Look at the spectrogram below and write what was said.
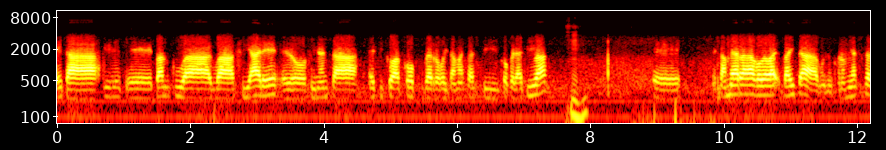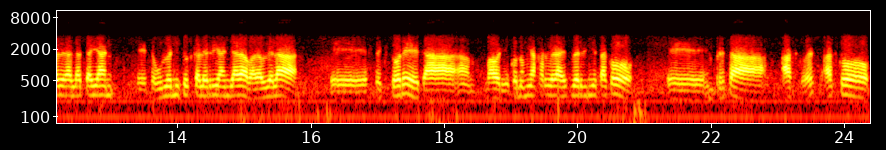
eta e, bankuak ba, fiare edo finantza etikoa kop berrogeita mazazpi kooperatiba. Mm -hmm. e, esan beharra dago baita, bueno, ekonomia sozial aldataian, e, seguruen ditu euskal herrian jada badaudela e, sektore eta ba hori, ekonomia jarduera ezberdinetako e, enpresa asko, ez? Asko,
